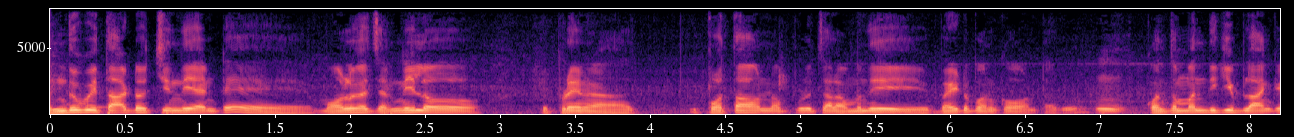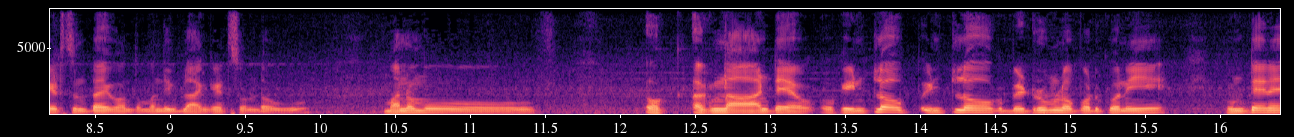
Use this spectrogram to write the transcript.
ఎందుకు ఈ థాట్ వచ్చింది అంటే మామూలుగా జర్నీలో ఎప్పుడైనా పోతా ఉన్నప్పుడు చాలా మంది బయట పనుకో ఉంటారు. కొంతమందికి బ్లాంకెట్స్ ఉంటాయి కొంతమందికి బ్లాంకెట్స్ ఉండవు. మనము నా అంటే ఒక ఇంట్లో ఇంట్లో ఒక బెడ్రూమ్లో పడుకొని ఉంటేనే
